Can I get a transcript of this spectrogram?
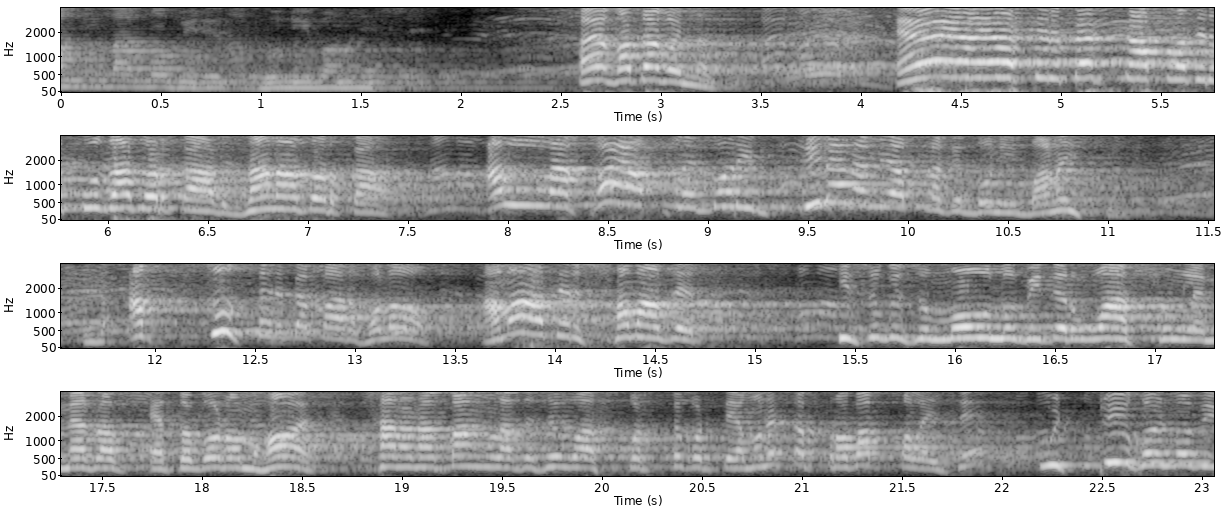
আল্লাহ নবীরে ধনী বানাইছে। হ্যাঁ আপনাদের দরকার, জানা দরকার। আল্লাহ গরিব আমি আপনাকে বানাইছি। হলো, আমাদের সমাজের কিছু কিছু মৌলবীদের ওয়াজ শুনলে মেজাজ এত গরম হয়, সারাটা বাংলাদেশে ওয়াজ করতে করতে এমন একটা প্রভাব পালাইছে উঠতেই হয় নবী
